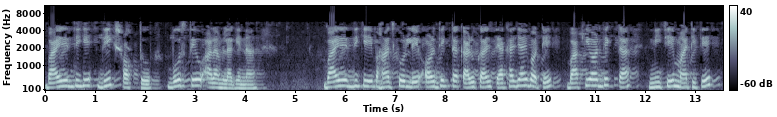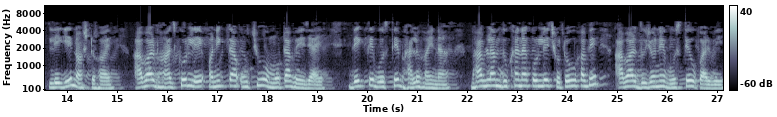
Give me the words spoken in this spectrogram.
বাইরের দিকে দিক শক্ত, বসতেও আরাম লাগে না। বাইরের দিকে ভাঁজ করলে অর্ধেকটা কারুকাজ দেখা যায় বটে, বাকি অর্ধেকটা নিচে মাটিতে লেগে নষ্ট হয়। আবার ভাঁজ করলে অনেকটা উঁচু ও মোটা হয়ে যায়। দেখতে, বসতে ভালো হয় না। ভাবলাম দুখানা করলে ছোটও হবে, আবার দুজনে বসতেও পারবে।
